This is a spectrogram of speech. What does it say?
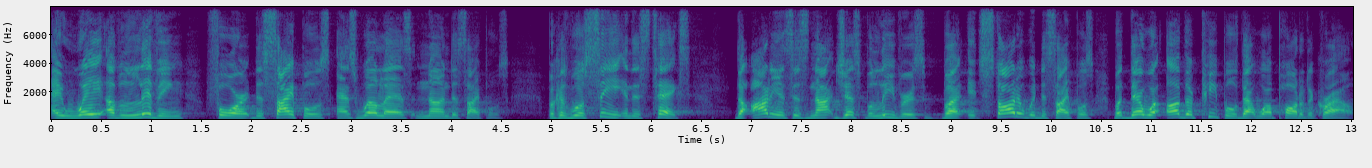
a way of living for disciples as well as non disciples. Because we'll see in this text, the audience is not just believers, but it started with disciples, but there were other people that were a part of the crowd.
